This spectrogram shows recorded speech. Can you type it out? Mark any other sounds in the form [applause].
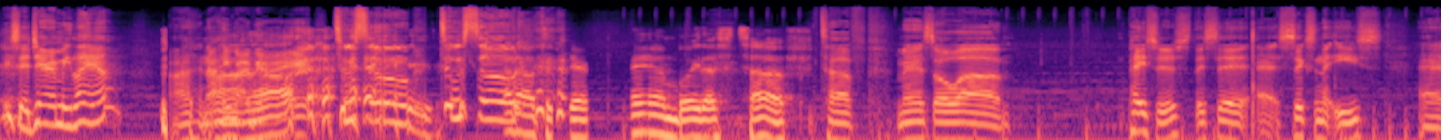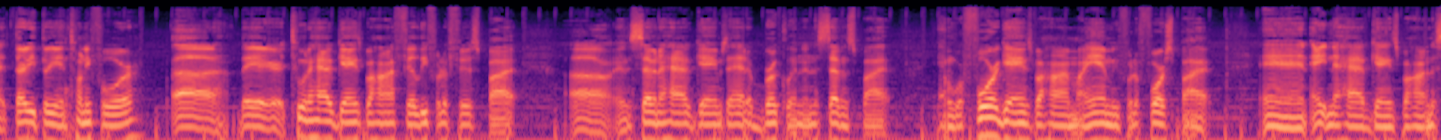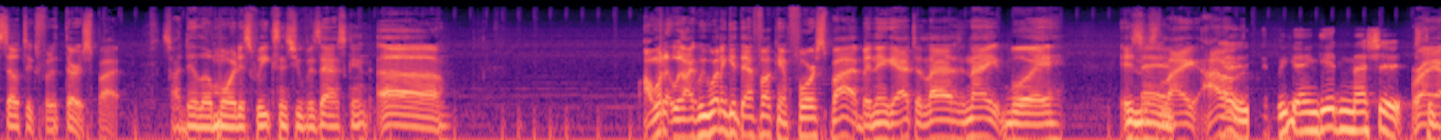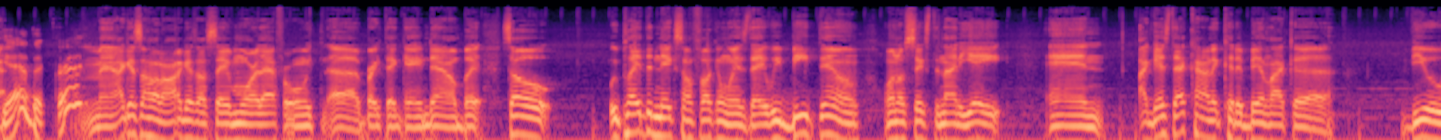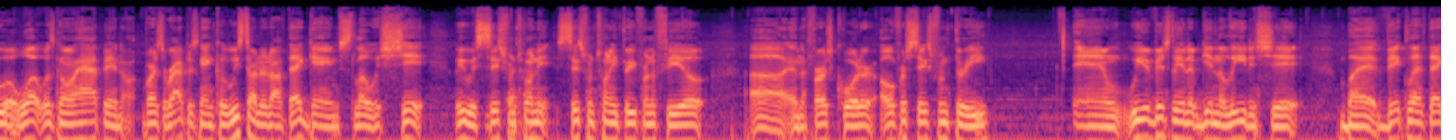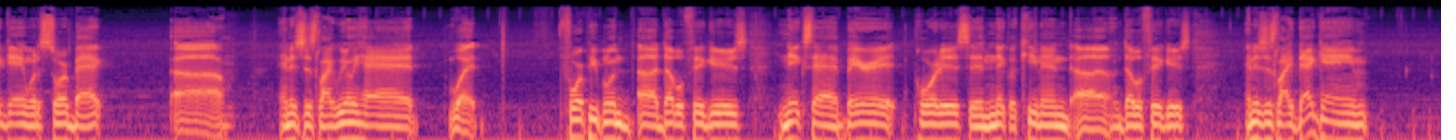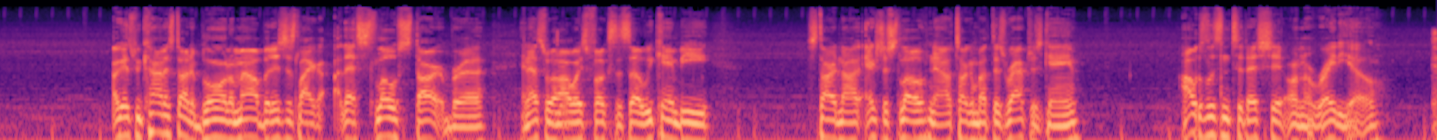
he said, "Jeremy Lamb." Uh, now he might be right. too soon. Too soon. Shout out to Jeremy Lamb, boy. That's tough. Tough, man. So. Uh, Pacers, they sit at six in the East at 33 and 24. Uh, they're two and a half games behind Philly for the fifth spot, uh, and seven and a half games ahead of Brooklyn in the seventh spot. And we're four games behind Miami for the fourth spot, and eight and a half games behind the Celtics for the third spot. So I did a little more this week since you was asking. Uh, I want to like we want to get that fucking fourth spot, but nigga, after last night, boy, it's Man. just like I don't. Hey, we ain't getting that shit right. together, bro. Man, I guess I hold on. I guess I'll save more of that for when we uh, break that game down. But so we played the Knicks on fucking Wednesday. We beat them 106 to 98, and I guess that kind of could have been like a view of what was going to happen versus the Raptors game because we started off that game slow as shit. We was six from 20, six from 23 from the field uh, in the first quarter, over six from three and we eventually ended up getting the lead and shit. But Vic left that game with a sore back, uh, and it's just like we only had what four people in uh, double figures. Knicks had Barrett, Portis, and Nick Keenan uh, double figures, and it's just like that game. I guess we kind of started blowing them out, but it's just like that slow start, bruh. And that's what always fucks us up. We can't be starting out extra slow. Now talking about this Raptors game, I was listening to that shit on the radio,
